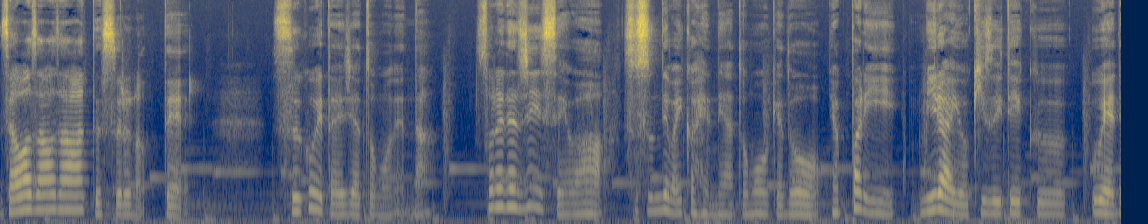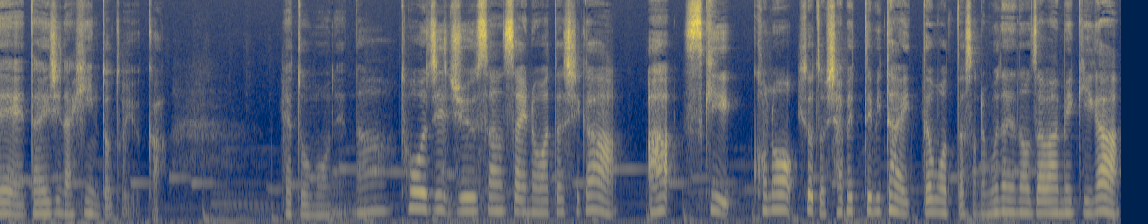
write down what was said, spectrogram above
ざわざわざわってするのってすごい大事やと思うねんな。それで人生は進んではいかへんねやと思うけどやっぱり未来を築いていく上で大事なヒントというかやと思うねんな。当時13歳の私があ好きこの人と喋ってみたいって思ったその胸のざわめきが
